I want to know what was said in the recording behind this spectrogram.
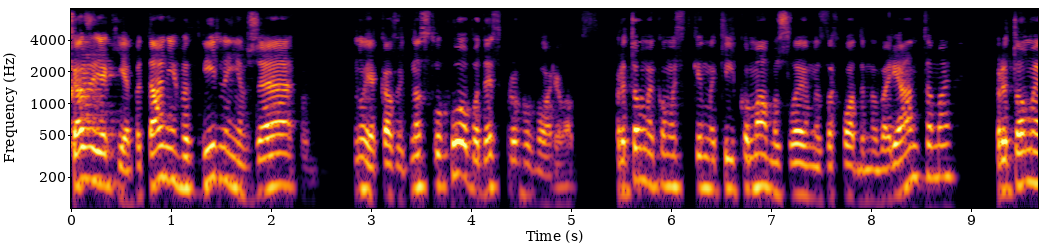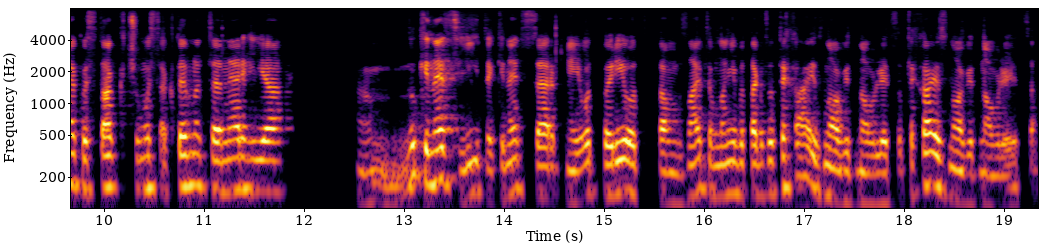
Кажу, як є, питання його звільнення вже, ну як кажуть, на слуху або десь проговорювалося. При тому якомусь такими кількома можливими заходами, варіантами, при тому якось так чомусь активна ця енергія, ем, ну, кінець літа, кінець серпня, і от період, там, знаєте, воно ніби так затихає і знову відновлюється, затихає і знову відновлюється.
